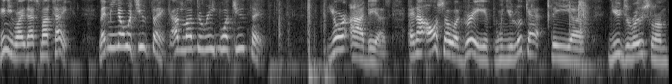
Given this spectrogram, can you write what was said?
Anyway, that's my take. Let me know what you think. I'd love to read what you think. Your ideas. And I also agree if when you look at the uh, New Jerusalem,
